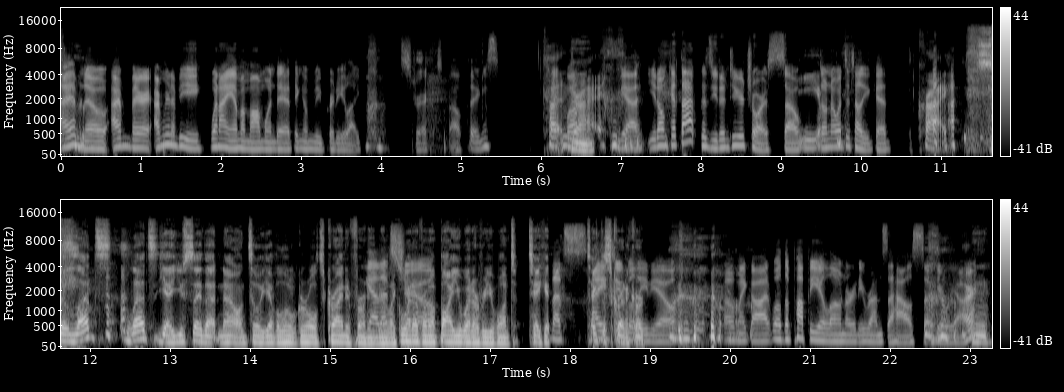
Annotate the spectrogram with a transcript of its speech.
I have no. I'm very. I'm gonna be when I am a mom one day. I think I'm gonna be pretty like strict about things. cut and Well, dry. Mm. Yeah, you don't get that because you didn't do your chores. So Yep. don't know what to tell you, kid. Cry. So let's let's yeah, you say that now until you have a little girl that's crying in front of Yeah, you. They're that's like, whatever, I'm true. gonna buy you whatever you want. Take it. That's Take I this do credit card. believe you. Oh my god. Well, the puppy alone already runs the house, so here we are. Mm.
